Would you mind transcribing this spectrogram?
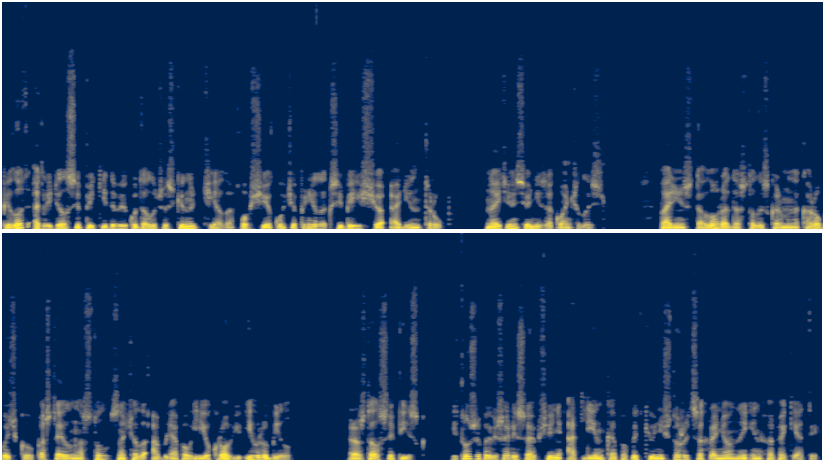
Пилот огляделся, прикидывая, куда лучше скинуть тело. Общая куча приняла к себе еще один труп. Но этим все не закончилось. Парень с Талора достал из кармана коробочку, поставил на стол, сначала обляпал ее кровью и врубил. Раздался писк, и тут же побежали сообщения от Линка о попытке уничтожить сохраненные инфопакеты.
